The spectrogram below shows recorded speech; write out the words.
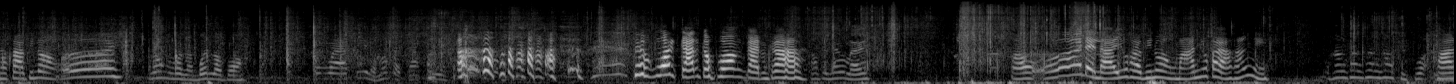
นะคะพี่น้องเอ้ยน้องมันระเบิดเราบ่ตรงว่าที่เรามาจัดจักนี่ถึงหมดกัดกับฟ้องกันค่ะเขาไปยังไงเอาเอ้ยได้หลายอยู่ค่ะพี่น้องหมานอยู่ค่ะทั้งนี่ ห้างห้างห้างห้างสิบตัวพาน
